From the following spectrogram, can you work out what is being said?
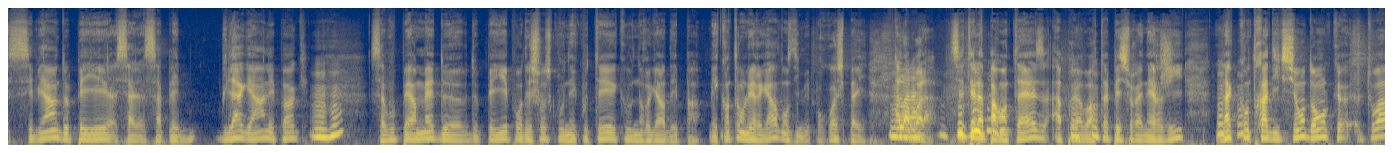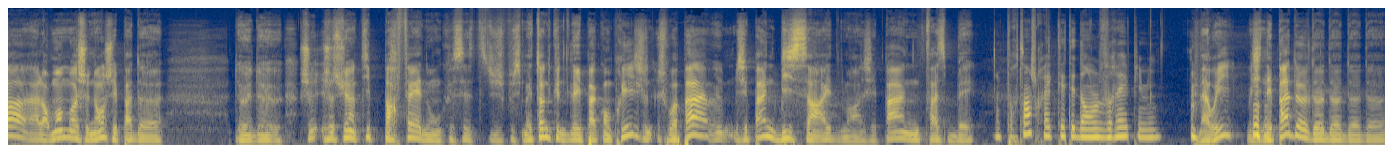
c'est bien de payer. Ça, ça s'appelait Bilag hein, à l'époque. Mhm. Ça vous permet de, de payer pour des choses que vous n'écoutez et que vous ne regardez pas. Mais quand on les regarde, on se dit mais pourquoi je paye? Alors Voilà. voilà, c'était la parenthèse après avoir tapé sur énergie, la contradiction. Donc toi, alors moi, moi je non, j'ai pas de de, de- je, je suis un type parfait, donc je, m'étonne que ne l'ayez pas compris. Je, je vois pas, j'ai pas une B-side, moi, j'ai pas une face B. Et Pourtant, je croyais que t'étais dans le vrai, Pimi. bah oui, mais je n'ai pas de. de, de, de, de-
